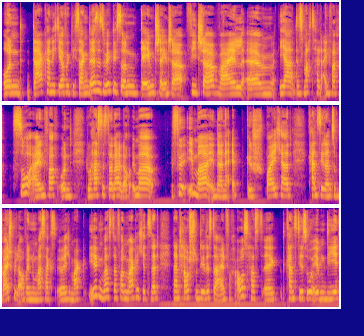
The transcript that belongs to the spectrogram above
Und da kann ich dir auch wirklich sagen, das ist wirklich so ein Game Changer Feature, weil ähm, ja, das macht halt einfach so einfach und du hast es dann halt auch immer für immer in deiner App gespeichert. Kannst dir dann zum Beispiel auch, wenn du mal sagst, äh, ich mag irgendwas davon, mag ich jetzt nicht, dann tauschst du dir das da einfach aus, hast, äh, kannst dir so eben die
